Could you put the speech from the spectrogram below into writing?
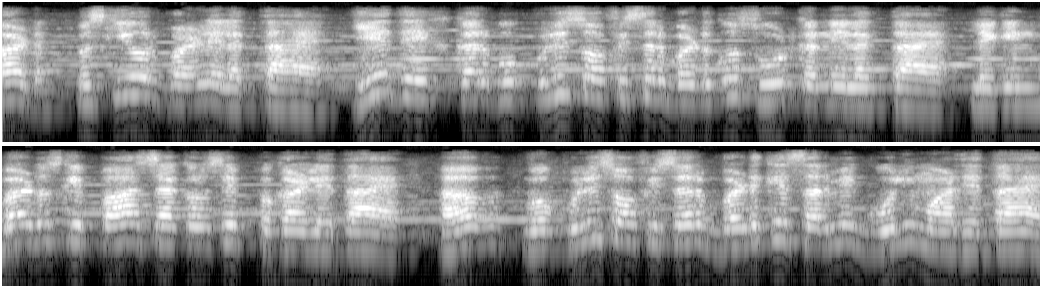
बर्ड उसकी ओर बढ़ने लगता है ये देखकर वो पुलिस ऑफिसर बर्ड को शूट करने लगता है लेकिन बर्ड उसके पास जाकर उसे पकड़ लेता है अब वो पुलिस ऑफिसर बर्ड के सर में गोली मार देता है।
